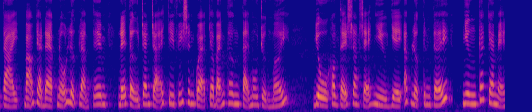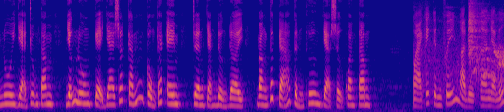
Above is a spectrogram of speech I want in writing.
tại, Bảo và Đạt nỗ lực làm thêm để tự trang trải chi phí sinh hoạt cho bản thân tại môi trường mới. Dù không thể san sẻ nhiều về áp lực kinh tế, nhưng các cha mẹ nuôi và trung tâm vẫn luôn kề vai sát cánh cùng các em trên chặng đường đời bằng tất cả tình thương và sự quan tâm. Ngoài cái kinh phí mà được à, nhà nước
